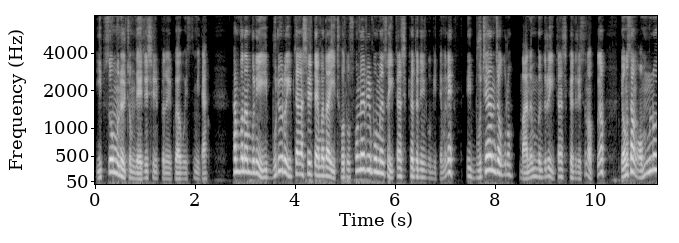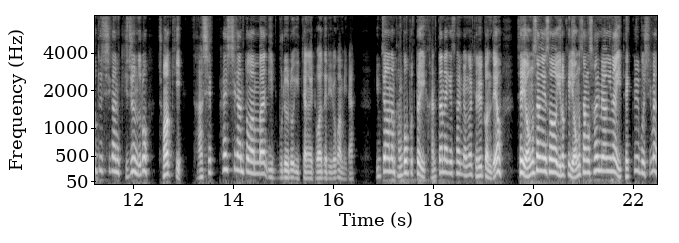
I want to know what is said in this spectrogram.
입소문을 좀 내주실 분을 구하고 있습니다. 한 분한 분이 이 무료로 입장하실 때마다 이 저도 손해를 보면서 입장시켜 드리는 거기 때문에 이 무제한적으로 많은 분들을 입장시켜 드릴 수는 없고요. 영상 업로드 시간 기준으로 정확히 48시간 동안만 이 무료로 입장을 도와드리려고 합니다. 입장하는 방법부터 이 간단하게 설명을 드릴 건데요. 제 영상에서 이렇게 영상 설명이나 이 댓글 보시면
